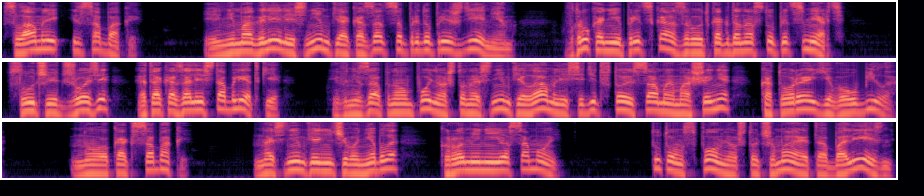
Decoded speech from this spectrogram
с Ламли и собакой. И не могли ли снимки оказаться предупреждением? Вдруг они предсказывают, когда наступит смерть? В случае Джози это оказались таблетки, и внезапно он понял, что на снимке Ламли сидит в той самой машине, которая его убила. Но как с собакой? На снимке ничего не было — кроме нее самой. Тут он вспомнил, что чума — это болезнь,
